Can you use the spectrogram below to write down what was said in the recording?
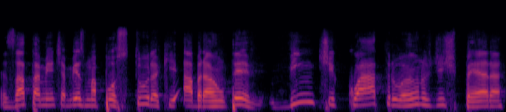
exatamente a mesma postura que Abraão teve? 24 anos de espera,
